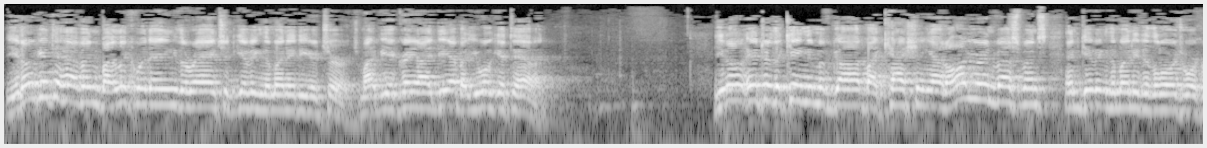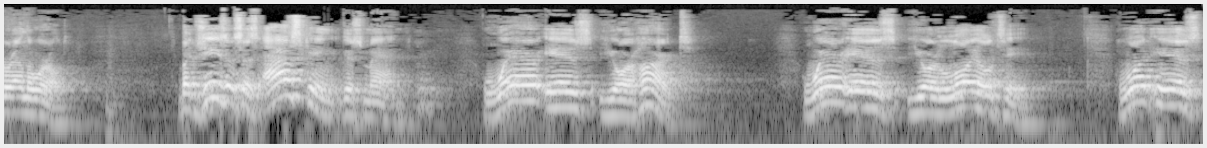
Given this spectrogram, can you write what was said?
You don't get to heaven by liquidating the ranch and giving the money to your church. Might be a great idea, but you won't get to heaven. You don't enter the kingdom of God by cashing out all your investments and giving the money to the Lord's work around the world. But Jesus is asking this man, Where is your heart? Where is your loyalty? What is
